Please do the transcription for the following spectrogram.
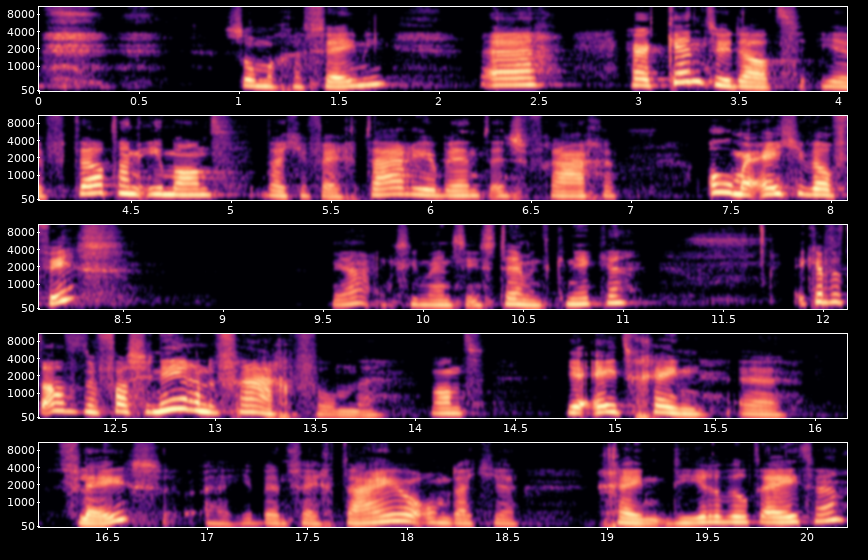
Sommige semi. Uh, herkent u dat? Je vertelt aan iemand dat je vegetariër bent en ze vragen: Oh, maar eet je wel vis? Ja, ik zie mensen instemmend knikken. Ik heb dat altijd een fascinerende vraag gevonden. Want je eet geen uh, vlees. Uh, je bent vegetariër omdat je geen dieren wilt eten.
